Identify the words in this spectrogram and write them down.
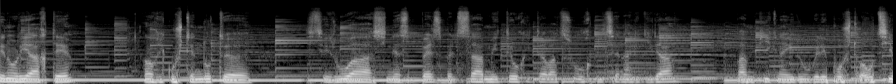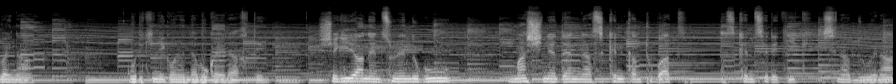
tenoria arte. Hor ikusten dut uh, zerua zinez belz-belza meteorita batzu urbiltzen ari dira. Bampik nahi du bere postua utzi baina gurekin egonen da bukaera arte. Segidan entzunen dugu masine den azken kantu bat, azken zeretik izena duena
